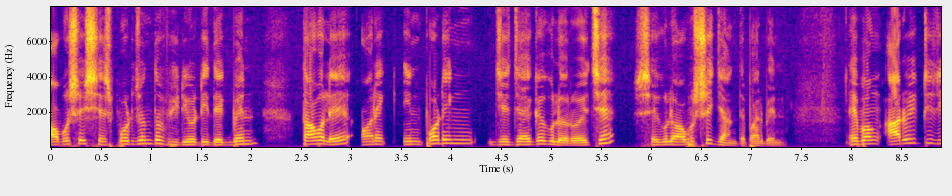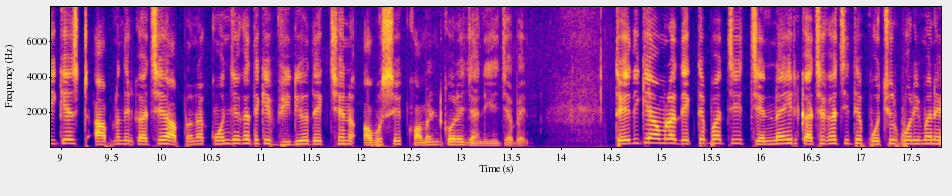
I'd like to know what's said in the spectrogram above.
অবশ্যই শেষ পর্যন্ত ভিডিওটি দেখবেন। তাহলে অনেক ইম্পর্টেন্ট যে জায়গাগুলো রয়েছে, সেগুলো অবশ্যই জানতে পারবেন। এবং আরও একটি রিকোয়েস্ট আপনাদের কাছে, আপনারা কোন জায়গা থেকে ভিডিও দেখছেন, অবশ্যই কমেন্ট করে জানিয়ে যাবেন। তো এদিকে আমরা দেখতে পাচ্ছি চেন্নাইয়ের কাছাকাছিতে প্রচুর পরিমাণে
